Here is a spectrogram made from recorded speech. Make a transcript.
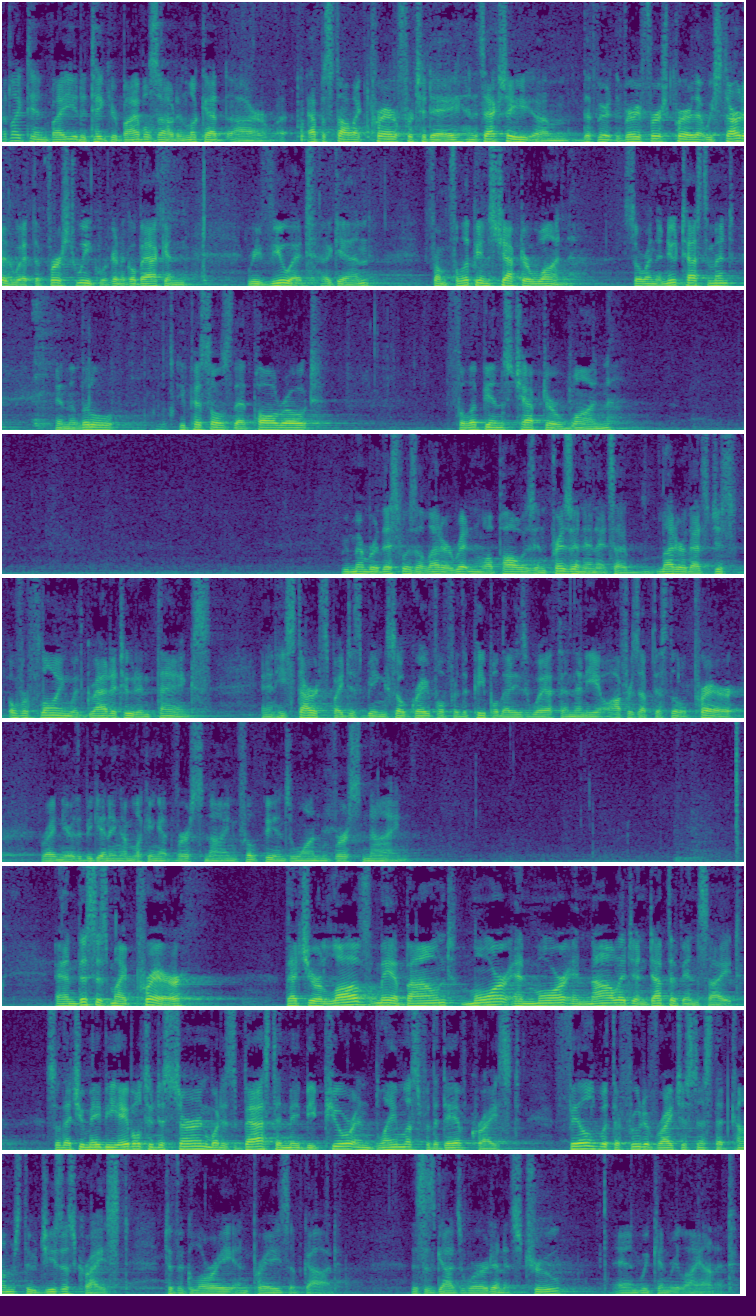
I'd like to invite you to take your Bibles out and look at our apostolic prayer for today. And it's actually um, the, the very first prayer that we started with the first week. We're going to go back and review it again from Philippians chapter 1. So we're in the New Testament, in the little epistles that Paul wrote, Philippians chapter 1. Remember, this was a letter written while Paul was in prison, and it's a letter that's just overflowing with gratitude and thanks. And he starts by just being so grateful for the people that he's with, and then he offers up this little prayer right near the beginning. I'm looking at verse 9, Philippians 1, verse 9. And this is my prayer that your love may abound more and more in knowledge and depth of insight so that you may be able to discern what is best and may be pure and blameless for the day of Christ, filled with the fruit of righteousness that comes through Jesus Christ to the glory and praise of God. This is God's word, and it's true, and we can rely on it.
